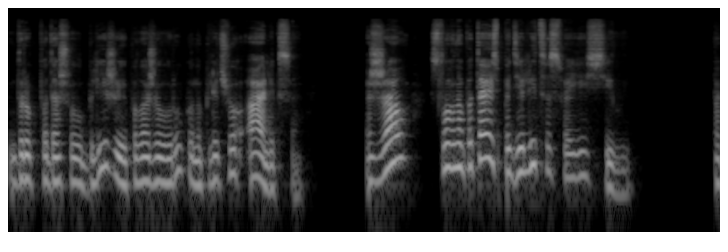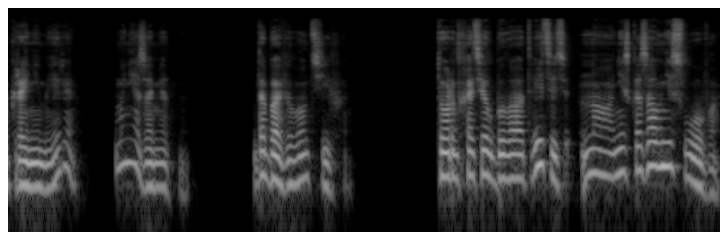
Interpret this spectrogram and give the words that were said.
Друг подошел ближе и положил руку на плечо Алекса. Сжал, словно пытаясь поделиться своей силой. «По крайней мере, мне заметно», — добавил он тихо. Торн хотел было ответить, но не сказал ни слова,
